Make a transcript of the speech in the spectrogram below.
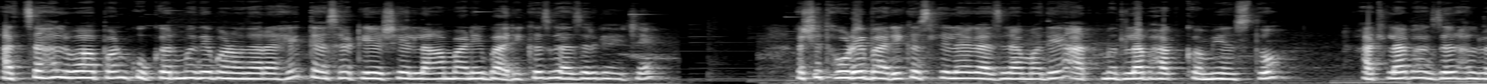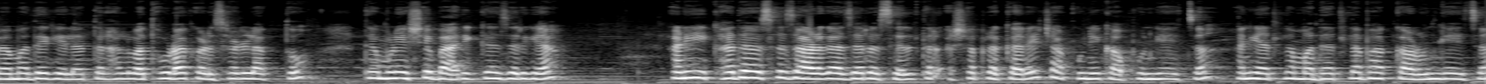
आजचा हलवा आपण कुकरमध्ये बनवणार आहे. त्यासाठी असे लांब आणि बारीकच गाजर घ्यायचे. असे थोडे बारीक असलेल्या गाजरामध्ये आतमधला भाग कमी असतो. आतला भाग जर हलव्यामध्ये गेला तर हलवा थोडा कडसड लागतो. त्यामुळे असे बारीक गाजर घ्या. आणि एखादं असं जाड गाजर असेल तर अशा प्रकारे चाकूने कापून घ्यायचा आणि यातला मधातला भाग काढून घ्यायचा.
